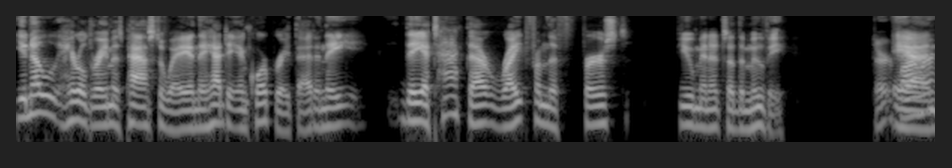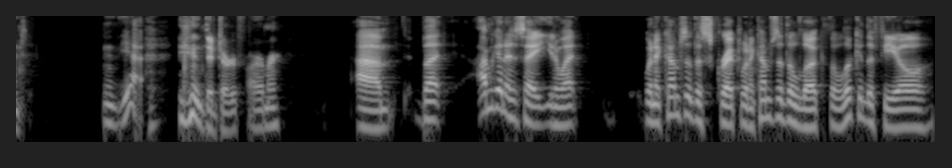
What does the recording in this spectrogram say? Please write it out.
you know Harold Ramis passed away and they had to incorporate that and they they attacked that right from the first few minutes of the movie. Dirt farmer. and yeah, the dirt farmer. Um, but I'm gonna say, you know what? When it comes to the script, when it comes to the look, the look of the feel,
